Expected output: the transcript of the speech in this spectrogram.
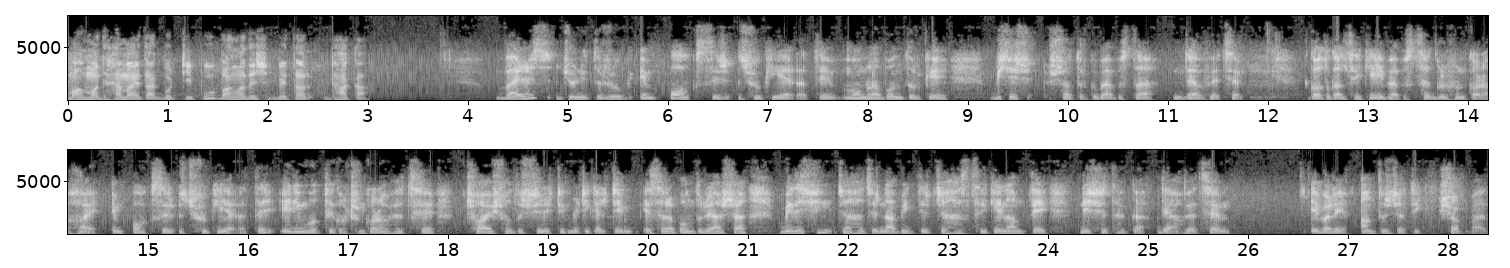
মোহাম্মদ হেমায়েত আকবর টিপু, বাংলাদেশ বেতার, ঢাকা। ভাইরাস জনিত রোগ এমপক্স এর ঝুঁকি এড়াতে মংলা বন্দরকে বিশেষ সতর্ক ব্যবস্থা দেওয়া হয়েছে। গতকাল থেকে এই ব্যবস্থা গ্রহণ করা হয়। এমপক্স এর ঝুঁকি এড়াতে এরই মধ্যে গঠন করা হয়েছে ছয় সদস্যের একটি মেডিকেল টিম। এছাড়া বন্দরে আসা বিদেশি জাহাজের নাবিকদের জাহাজ থেকে নামতে নিষেধাজ্ঞা দেওয়া হয়েছে। এবারে আন্তর্জাতিক সংবাদ।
